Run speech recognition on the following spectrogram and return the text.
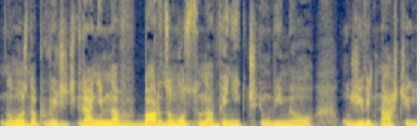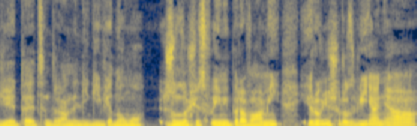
no można powiedzieć, graniem na, bardzo mocno na wynik, czyli mówimy o U19, gdzie te centralne ligi, wiadomo, rządzą się swoimi prawami i również rozwijania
